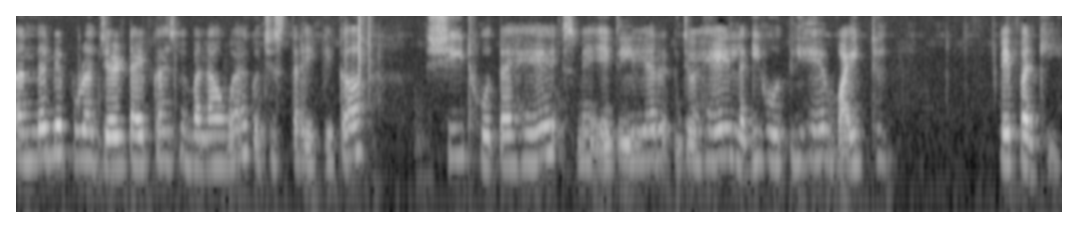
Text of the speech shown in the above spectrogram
अंदर में पूरा जेल टाइप का इसमें बना हुआ है, कुछ इस तरीके का। शीट होता है, इसमें एक लेयर जो है, लगी होती है वाइट पेपर की,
